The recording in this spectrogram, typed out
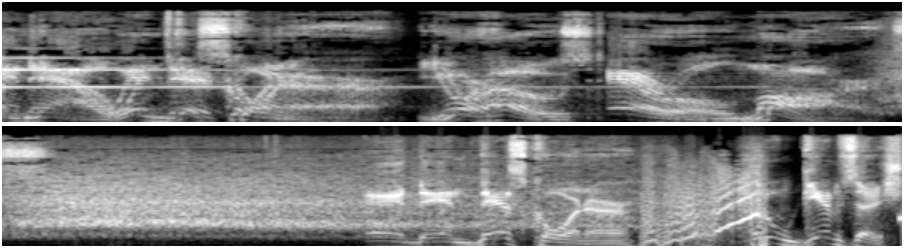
And now in this corner, your host, Errol Mars. And in this corner, who gives a shit?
